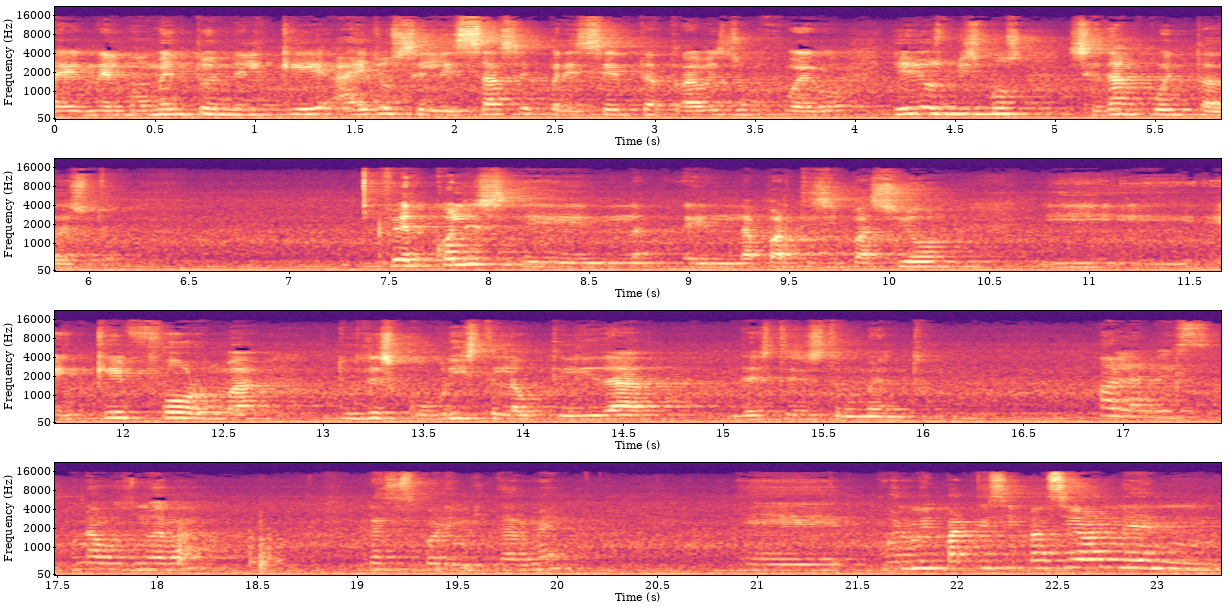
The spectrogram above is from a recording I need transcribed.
en el momento en el que a ellos se les hace presente a través de un juego y ellos mismos se dan cuenta de esto. Fer, ¿cuál es eh, la, participación y, en qué forma tú descubriste la utilidad de este instrumento? Hola Luis, una voz nueva. Gracias por invitarme. Eh, bueno, mi participación en,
